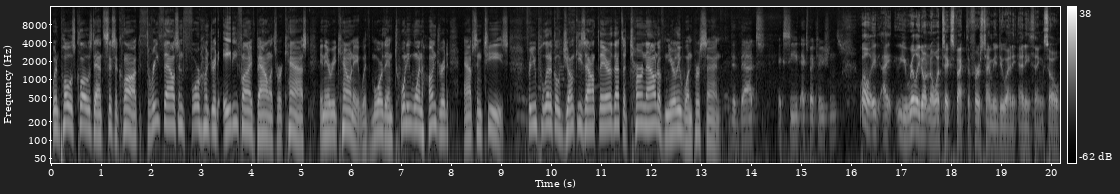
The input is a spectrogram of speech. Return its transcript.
When polls closed at 6 o'clock, 3,485 ballots were cast in Erie County, with more than 2,100 absentees. For you political junkies out there, that's a turnout of nearly 1%. Did that exceed expectations? Well, it, I, you really don't know what to expect the first time you do any, anything. So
